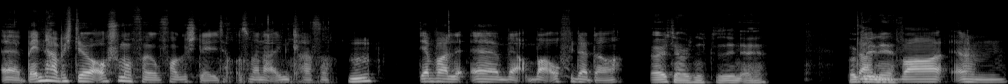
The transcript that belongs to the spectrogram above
äh, Ben habe ich dir auch schon mal vor, vorgestellt aus meiner alten Klasse. Hm? Der war, äh, war, auch wieder da. Echt, den habe ich nicht gesehen, ey. Wirklich, Dann nee. war, ähm,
